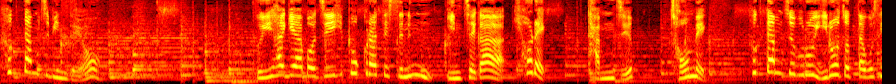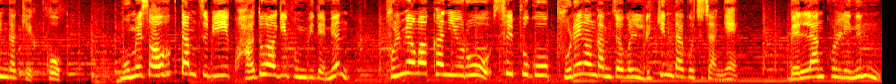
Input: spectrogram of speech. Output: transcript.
흙담즙인데요. 의학의 아버지 히포크라테스는 인체가 혈액, 담즙, 점액, 흙담즙으로 이루어졌다고 생각했고 몸에서 흙담즙이 과도하게 분비되면 불명확한 이유로 슬프고 불행한 감정을 느낀다고 주장해 멜랑콜리는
